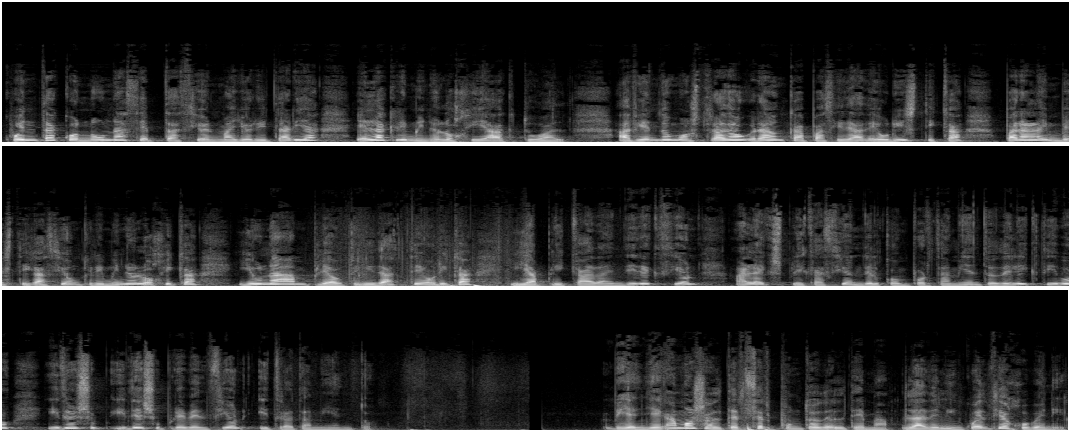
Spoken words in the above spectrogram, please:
cuenta con una aceptación mayoritaria en la criminología actual, habiendo mostrado gran capacidad heurística para la investigación criminológica y una amplia utilidad teórica y aplicada en dirección a la explicación del comportamiento delictivo y de su, y de su prevención y tratamiento. Bien, llegamos al tercer punto del tema, la delincuencia juvenil.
